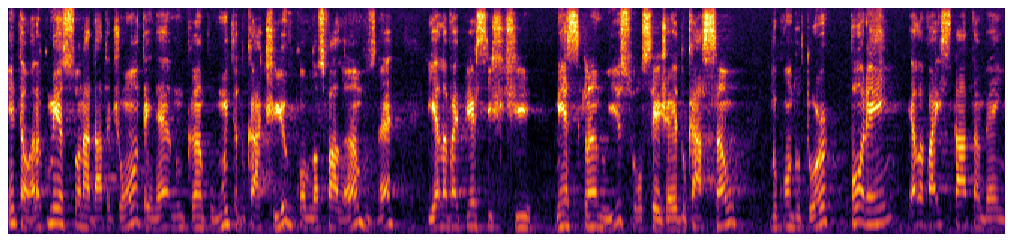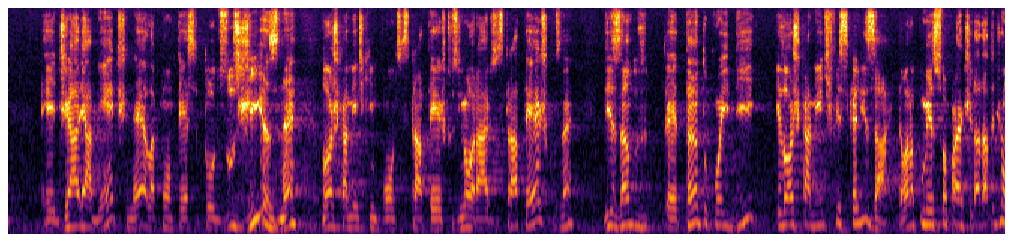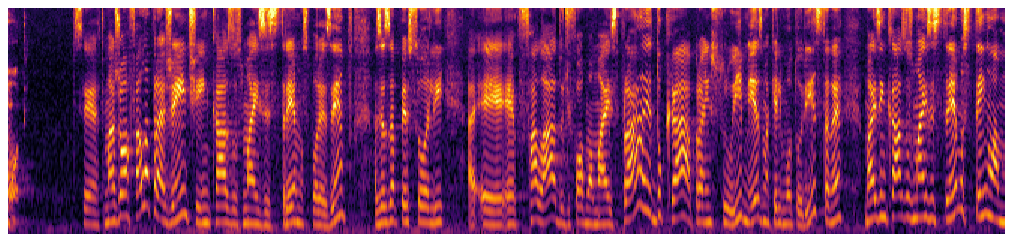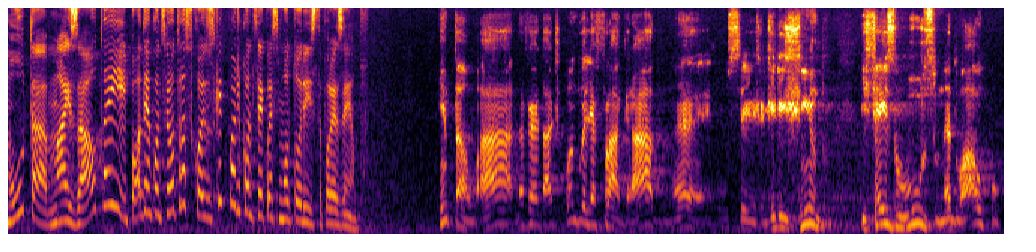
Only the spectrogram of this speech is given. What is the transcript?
Então, ela começou na data de ontem, né, num campo muito educativo, como nós falamos, né, e ela vai persistir mesclando isso, ou seja, a educação do condutor, porém, ela vai estar também é, diariamente, né, ela acontece todos os dias, né, logicamente que em pontos estratégicos, em horários estratégicos, né, visando é, tanto coibir e, logicamente, fiscalizar. Então, ela começou a partir da data de ontem. Certo. Major, fala pra gente, em casos mais extremos, por exemplo, às vezes a pessoa ali é, é falado de forma mais para educar, para instruir mesmo aquele motorista, né? Mas em casos mais extremos tem uma multa mais alta e podem acontecer outras coisas. O que pode acontecer com esse motorista, por exemplo? Então, a, na verdade, quando ele é flagrado, né, ou seja, dirigindo e fez o uso né, do álcool,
